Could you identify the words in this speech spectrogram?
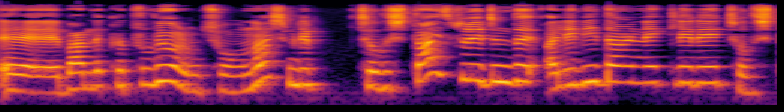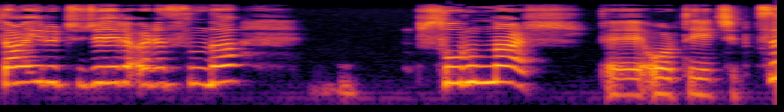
Ee, ben de katılıyorum çoğuna. Şimdi Çalıştay sürecinde Alevi dernekleri, Çalıştay yürütücüleri arasında sorunlar e, ortaya çıktı.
